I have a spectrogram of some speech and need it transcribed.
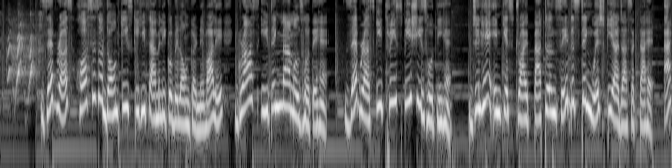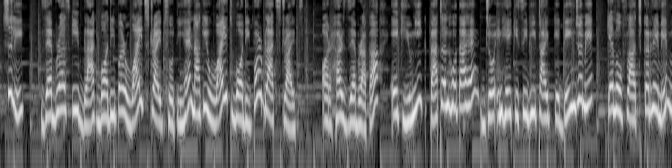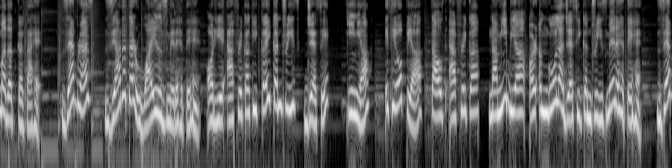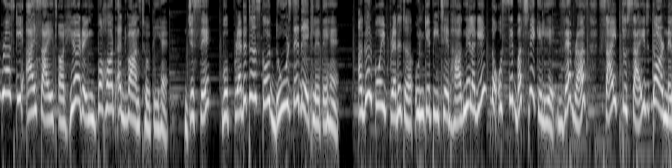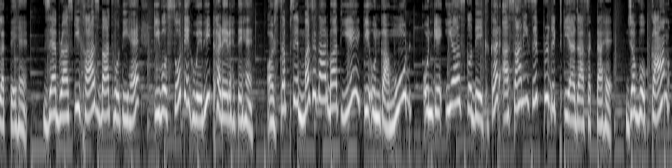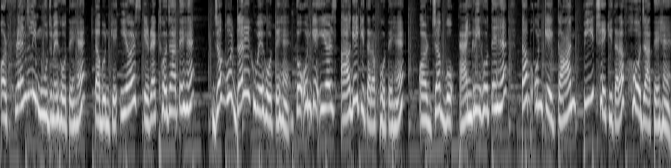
जेब्रास हॉर्सेस और डोंकीज की ही फैमिली को बिलोंग करने वाले ग्रास ईटिंग मैमल्स होते हैं। जेब्रास की थ्री स्पीशीज होती हैं, जिन्हें इनके स्ट्राइप पैटर्न से डिस्टिंग्विश किया जा सकता है। एक्चुअली जेब्रास की ब्लैक बॉडी पर व्हाइट स्ट्राइप्स होती हैं, ना कि व्हाइट बॉडी पर ब्लैक स्ट्राइप्स और हर जेब्रा का एक यूनिक पैटर्न होता है जो इन्हें किसी भी टाइप के डेंजर में कैमोफ्लाज करने में मदद करता है. जेब्रास ज़्यादातर वाइल्ड में रहते हैं और ये अफ्रीका की कई कंट्रीज़ जैसे Kenya Ethiopia South Africa Namibia और अंगोला जैसी कंट्रीज़ में रहते हैं. जेब्रास की आई साइट और हियरिंग बहुत एडवांस्ड होती है. जिससे वो प्रेडेटर्स को दूर से देख लेते हैं। अगर कोई प्रेडेटर उनके पीछे भागने लगे तो उससे बचने के लिए जेब्रास साइड टू साइड दौड़ने लगते हैं। जेब्रास की खास बात होती है कि वो सोते हुए भी खड़े रहते हैं। और सबसे मज़ेदार बात ये कि उनका मूड उनके ईयर्स को देखकर आसानी से प्रिडिक्ट किया जा सकता है। जब वो काम और फ्रेंडली मूड में होते हैं, तब उनके ईयर्स इरेक्ट हो जाते हैं। जब वो डरे हुए होते हैं तो उनके ईयर्स आगे की तरफ़ होते हैं और जब वो एंग्री होते हैं, तब उनके कान पीछे की तरफ़ हो जाते हैं।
